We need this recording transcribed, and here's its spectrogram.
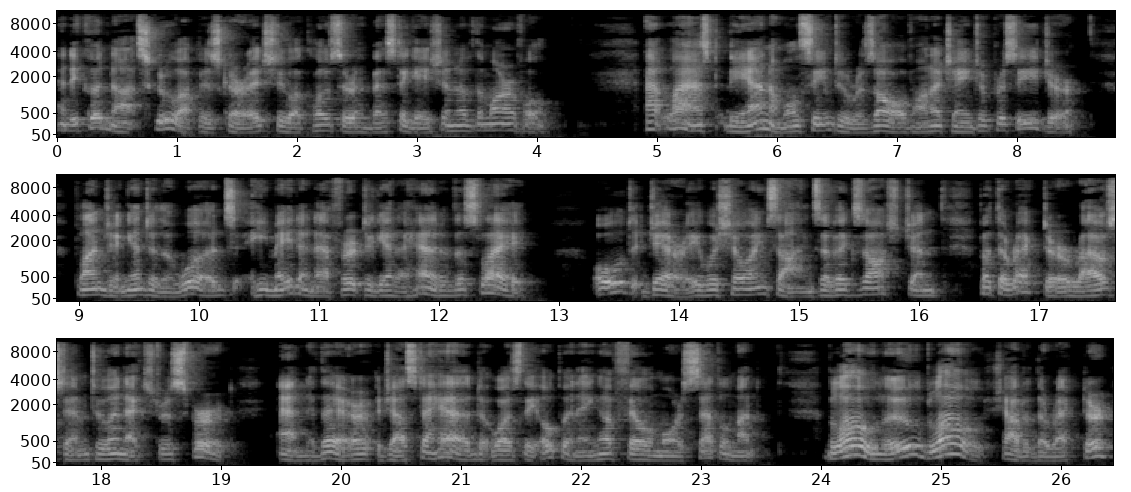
and he could not screw up his courage to a closer investigation of the marvel. At last the animal seemed to resolve on a change of procedure. Plunging into the woods, he made an effort to get ahead of the sleigh. Old Jerry was showing signs of exhaustion, but the Rector roused him to an extra spurt; and there, just ahead, was the opening of Fillmore's settlement. "Blow, Lou, blow!" shouted the Rector,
